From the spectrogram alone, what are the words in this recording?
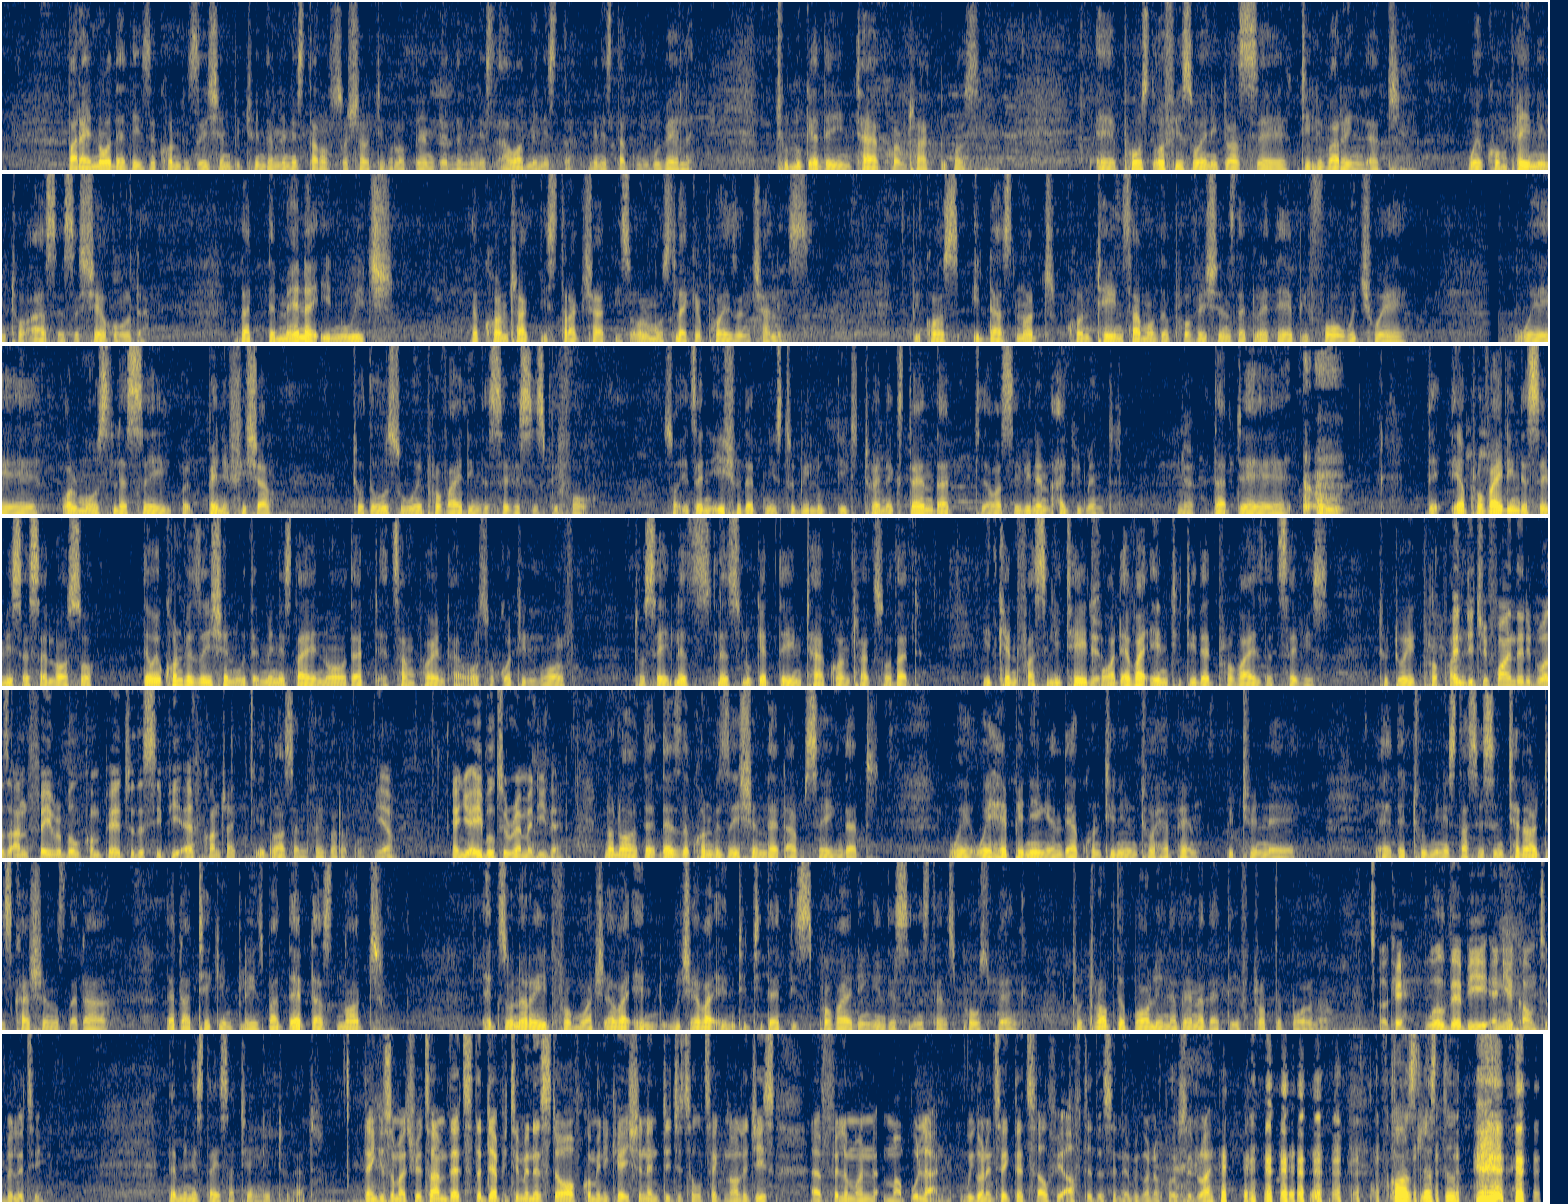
But I know that there is a conversation between the Minister of Social Development and the minister, our Minister, Minister Gungubele, to look at the entire contract because uh, Post Office, when it was uh, delivering that, were complaining to us as a shareholder that the manner in which the contract is structured is almost like a poison chalice because it does not contain some of the provisions that were there before which were were almost let's say were beneficial to those who were providing the services before so it's an issue that needs to be looked at to an mm. extent that there was even an argument yeah. that uh, they, they are providing the service as a law so there were conversation with the minister i know that at some point i also got involved to say let's let's look at the entire contract so that it can facilitate yeah. for whatever entity that provides that service to do it properly. And did you find that it was unfavorable compared to the CPF contract? It was unfavorable. Yeah. And you're able to remedy that? No, no. Th- that's the conversation that I'm saying that we're, we're happening and they are continuing to happen between uh, uh, the two ministers. It's internal discussions that are that are taking place, but that does not exonerate from whichever en- whichever entity that is providing, in this instance, Post Bank, to drop the ball in the manner that they've dropped the ball now. Okay. Will there be any accountability? The minister is attending to that. Thank you so much for your time. That's the Deputy Minister of Communication and Digital Technologies, uh, Philemon Mapulane. We're going to take that selfie after this and then we're going to post it, right? of course, let's do.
